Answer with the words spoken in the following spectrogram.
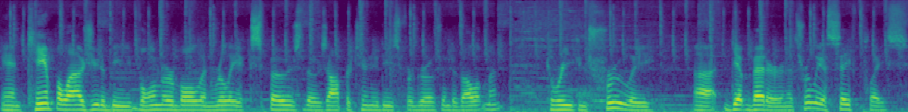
And camp allows you to be vulnerable and really expose those opportunities for growth and development to where you can truly uh, get better. And it's really a safe place.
